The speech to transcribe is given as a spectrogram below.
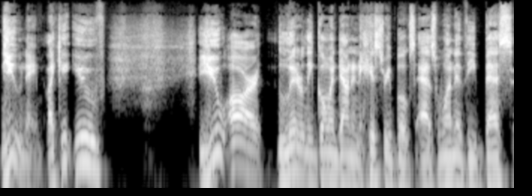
you name it. Like you, you've you are literally going down in the history books as one of the best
